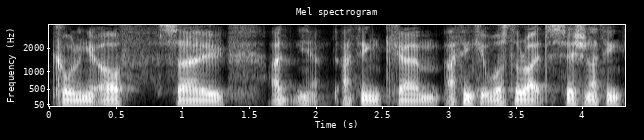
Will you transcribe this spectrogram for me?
calling it off. So I, you know, I think um, I think it was the right decision. I think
